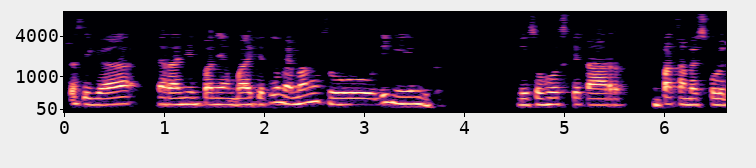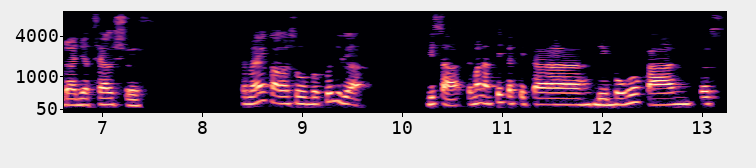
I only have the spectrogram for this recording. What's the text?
Terus juga cara nyimpan yang baik itu memang suhu dingin gitu. Di suhu sekitar 4 sampai 10 derajat Celcius. Sebenarnya kalau suhu beku juga bisa, cuma nanti ketika dibukukan terus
